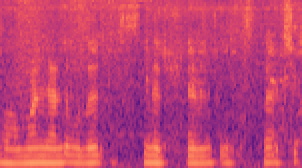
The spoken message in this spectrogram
Normal geldi. Bu da ikisini de düşürebilir. Ultisi de açık.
